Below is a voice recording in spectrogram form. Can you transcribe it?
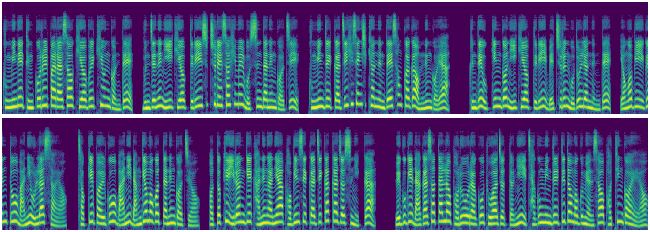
국민의 등골을 빨아서 기업을 키운 건데 문제는 이 기업들이 수출에서 힘을 못 쓴다는 거지 국민들까지 희생시켰는데 성과가 없는 거야. 근데 웃긴 건 이 기업들이 매출은 못 올렸는데 영업이익은 또 많이 올랐어요. 적게 벌고 많이 남겨 먹었다는 거죠. 어떻게 이런 게 가능하냐 법인세까지 깎아줬으니까 외국에 나가서 달러 벌어오라고 도와줬더니 자국민들 뜯어먹으면서 버틴 거예요.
